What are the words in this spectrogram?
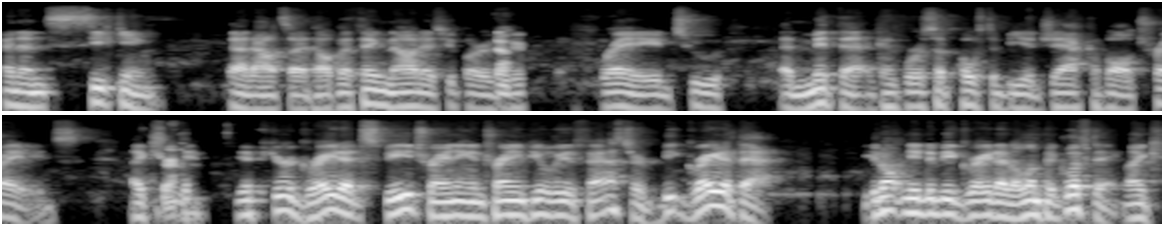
and then seeking that outside help. I think nowadays people are Yeah. very afraid to admit that because we're supposed to be a jack of all trades. Like Sure. if, if you're great at speed training and training people to get faster, be great at that. You don't need to be great at Olympic lifting. Like,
